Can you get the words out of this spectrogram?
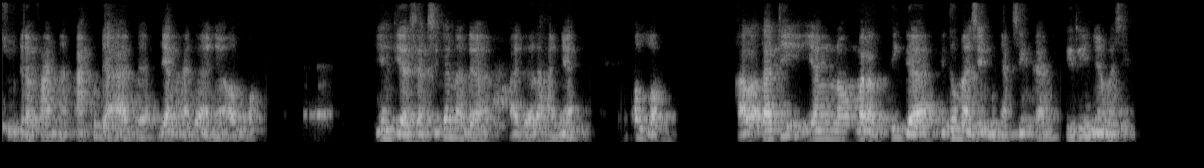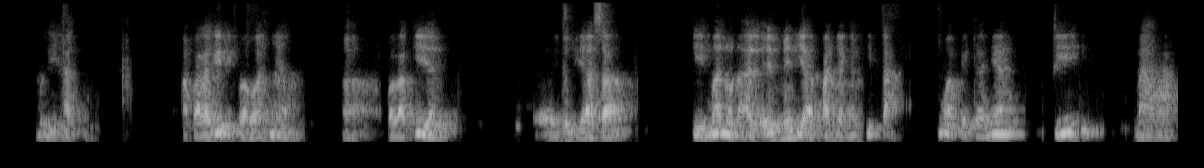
sudah fana. Aku tidak ada. Yang ada hanya Allah. Yang dia saksikan ada adalah hanya Allah. Kalau tadi yang nomor tiga itu masih menyaksikan, dirinya masih melihat. Apalagi di bawahnya. Nah, apalagi yang eh, itu biasa. Imanun al-ilmin ya pandangan kita. Cuma bedanya di nalar.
